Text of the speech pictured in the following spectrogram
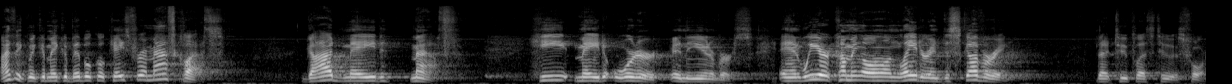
I think we could make a biblical case for a math class. God made math. He made order in the universe. And we are coming along later and discovering that 2 plus 2 is 4.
